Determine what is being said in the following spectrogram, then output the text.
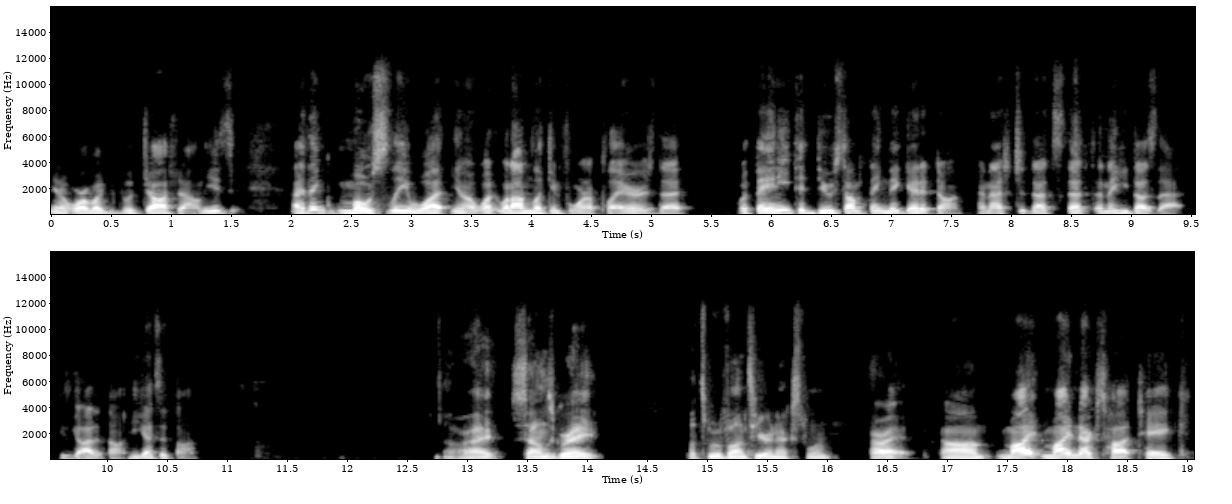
you know, or with, with Josh Allen. He's I think mostly what you know what what I'm looking for in a player is that what they need to do something, they get it done, and that's that's that, and then he does that. He's got it done. He gets it done. All right, sounds great. Let's move on to your next one. All right, um, my my next hot take,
